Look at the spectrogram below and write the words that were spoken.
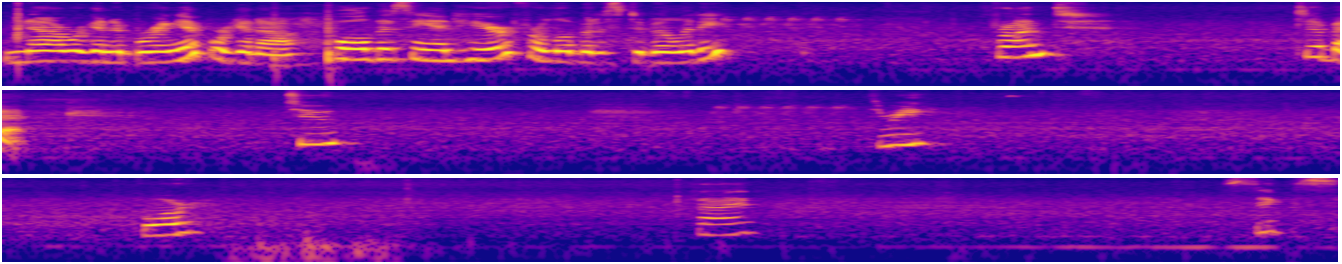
Now we're going to bring it. We're going to hold this hand here for a little bit of stability. Front to back. Two, three, four, five, six,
